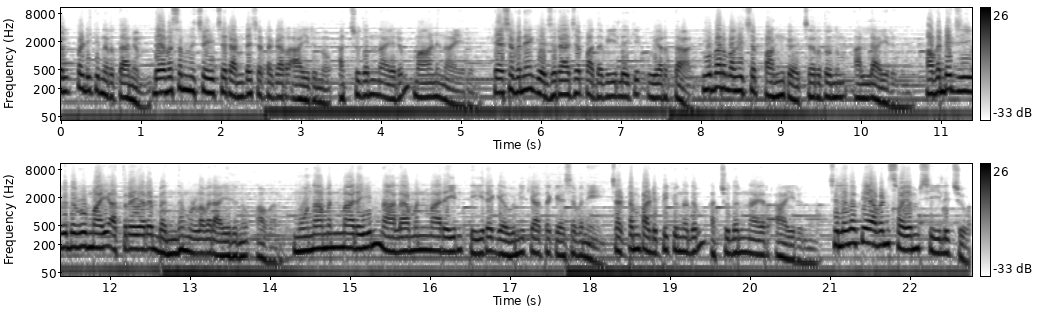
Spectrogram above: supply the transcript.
ചൊൽപ്പടിക്ക് നിർത്താനും ദേവസ്വം നിശ്ചയിച്ച രണ്ട് ചട്ടക്കാർ ആയിരുന്നു അച്യുതൻ നായരും മാണി നായരും. കേശവനെ ഗജരാജ പദവിയിലേക്ക് ഉയർത്താൻ ഇവർ വഹിച്ച പങ്ക് ചെറുതൊന്നും അല്ലായിരുന്നു. അവന്റെ ജീവിതവുമായി അത്രയേറെ ബന്ധമുള്ളവരായിരുന്നു അവർ. മൂന്നാമന്മാരെയും നാലാമന്മാരെയും തീരെ ഗൗനിക്കാത്ത കേശവനെ ചട്ടം പഠിപ്പിക്കുന്നതും അച്യുതൻ നായർ ആയിരുന്നു. ചിലതൊക്കെ അവൻ സ്വയം ശീലിച്ചു.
